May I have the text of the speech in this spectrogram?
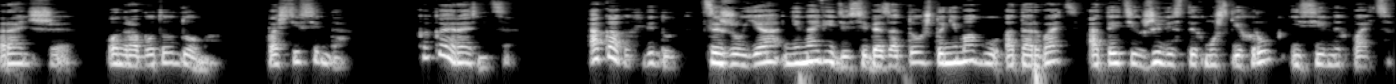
Раньше он работал дома. Почти всегда. Какая разница? А как их ведут? Цежу я, ненавидя себя за то, что не могу оторвать от этих жилистых мужских рук и сильных пальцев.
